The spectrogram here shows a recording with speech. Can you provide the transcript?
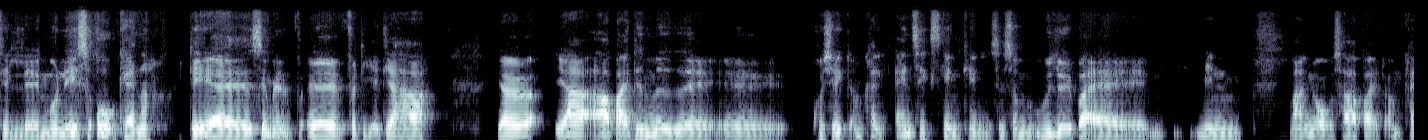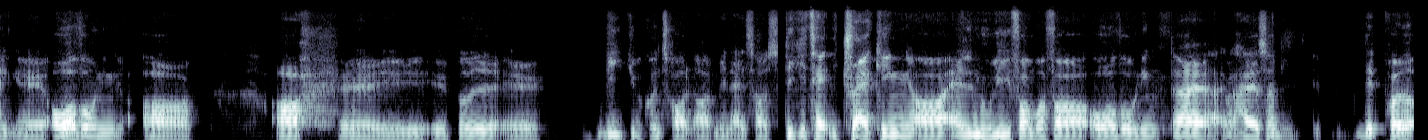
til øh, Monets åkander. Det er simpelthen øh, fordi, at jeg har jeg, jeg har arbejdet med øh, projekt omkring ansigtsgenkendelse, som udløber af øh, min mange års arbejde omkring øh, overvågning og, og øh, øh, både øh, videokontrol, og, men altså også digital tracking og alle mulige former for overvågning. Der har jeg så lidt prøvet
